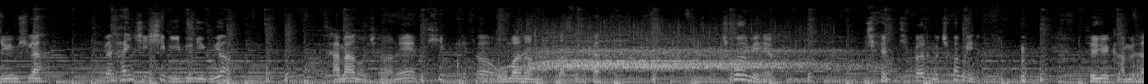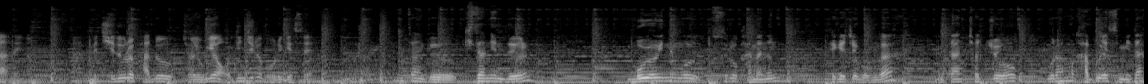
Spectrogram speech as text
지금 시간 새벽 1시 12분이고요. 45,000원에 팁해서 5만원 받았습니다. 처음이에요. 지금 팁 받은 거 처음이에요. 되게 감사하네요. 근데 지도를 봐도 저 여기가 어딘지를 모르겠어요. 일단 그 기사님들 모여있는 곳으로 가면은 되겠죠 뭔가? 일단 저쪽으로 한번 가보겠습니다.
